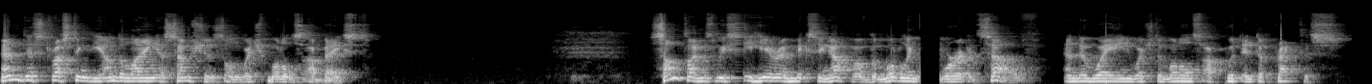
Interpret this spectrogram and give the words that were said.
and distrusting the underlying assumptions on which models are based. Sometimes we see here a mixing up of the modeling work itself and the way in which the models are put into practice.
